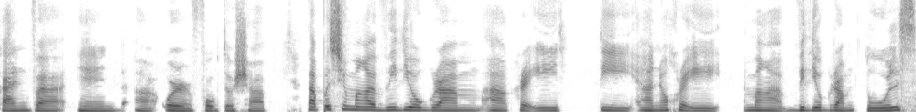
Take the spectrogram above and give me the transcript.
Canva and uh, or Photoshop. Tapos yung mga videogram uh, create ano create mga videogram tools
